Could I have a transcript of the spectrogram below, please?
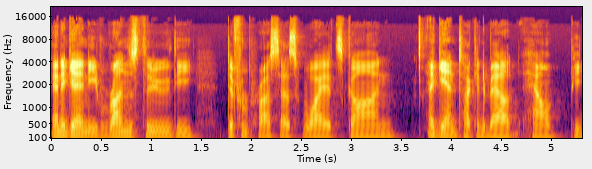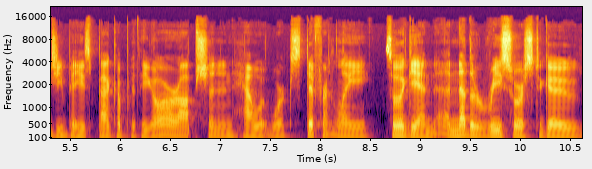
And again, he runs through the different process, why it's gone, Again, talking about how PG base backup with the R option and how it works differently. So again, another resource to go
